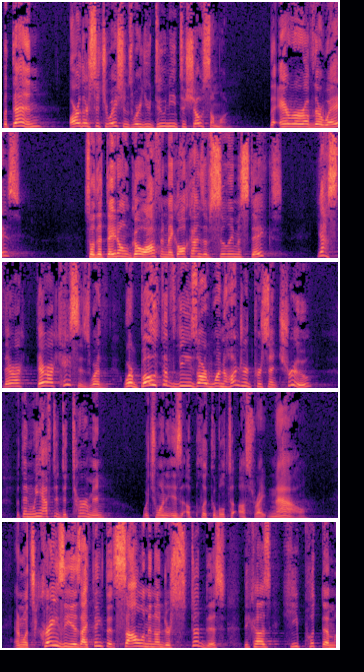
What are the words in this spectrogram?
But then, are there situations where you do need to show someone the error of their ways so that they don't go off and make all kinds of silly mistakes? Yes, there are, there are cases where, where both of these are 100% true, but then we have to determine which one is applicable to us right now. And what's crazy is I think that Solomon understood this because he put them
